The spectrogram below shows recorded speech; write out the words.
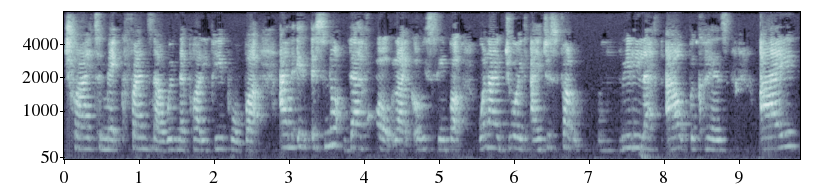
try to make friends now with Nepali people. But and it, it's not their fault, like obviously. But when I joined, I just felt really left out because I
